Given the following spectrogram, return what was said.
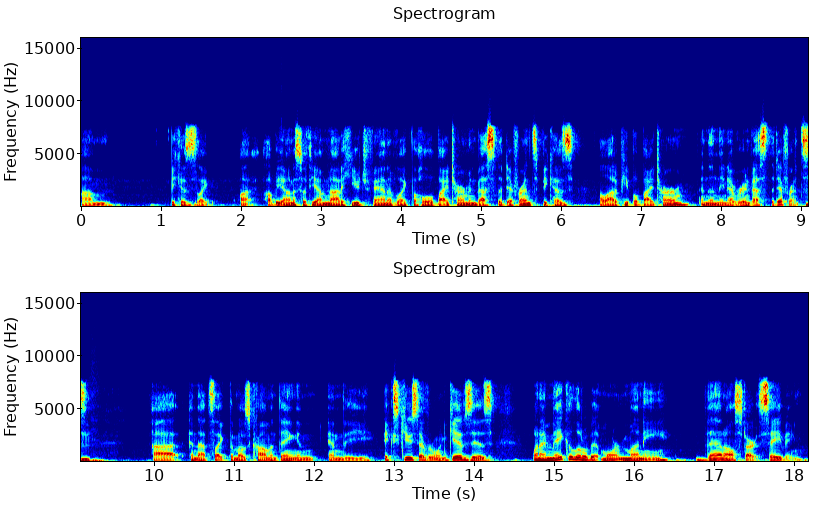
Um, because like I'll be honest with you, I'm not a huge fan of like the whole buy term invest the difference because a lot of people buy term and then they never invest the difference. Mm. Uh, and that's like the most common thing. And, and the excuse everyone gives is when I make a little bit more money, then I'll start saving.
